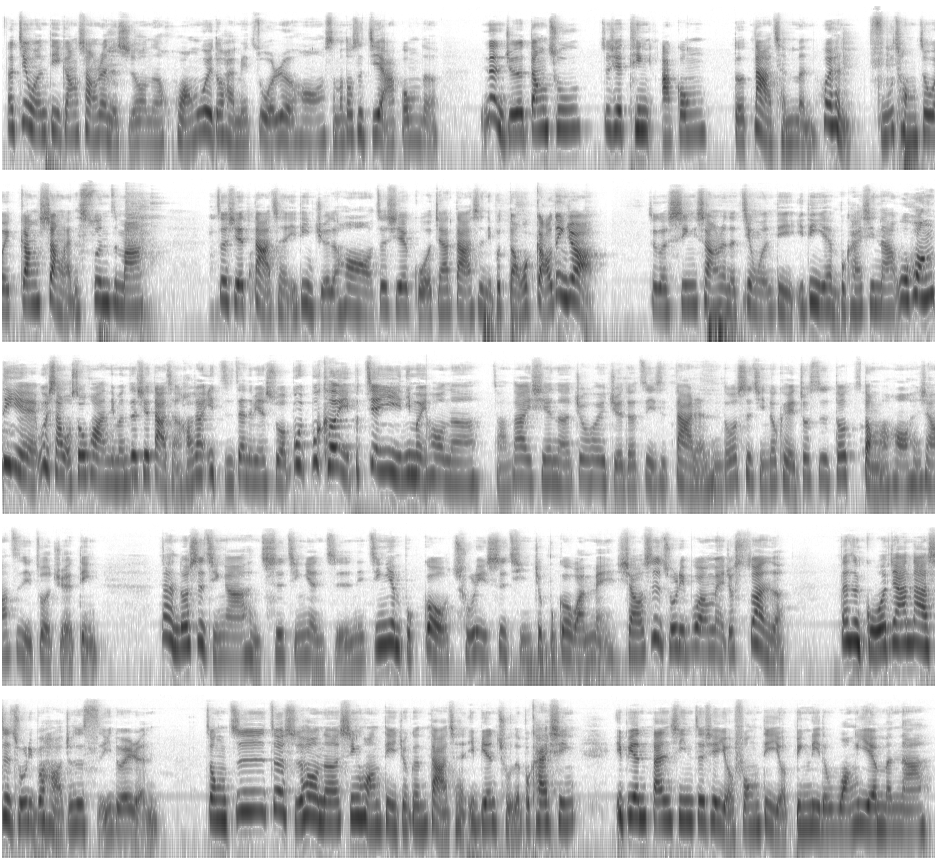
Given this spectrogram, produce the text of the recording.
那建文帝刚上任的时候呢，皇位都还没坐热哈，什么都是接阿公的。那你觉得当初这些听阿公的大臣们会很服从这位刚上来的孙子吗？这些大臣一定觉得哈，这些国家大事你不懂，我搞定就好。这个新上任的建文帝一定也很不开心呐、我皇帝耶，为啥我说话你们这些大臣好像一直在那边说不不可以，不建议你们以后呢长大一些呢就会觉得自己是大人，很多事情都可以就是都懂了哈，很想要自己做决定。但很多事情啊，很吃经验值。你经验不够，处理事情就不够完美。小事处理不完美就算了，但是国家大事处理不好，就是死一堆人。总之，这时候呢，新皇帝就跟大臣一边处得不开心，一边担心这些有封地、有兵力的王爷们啊。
